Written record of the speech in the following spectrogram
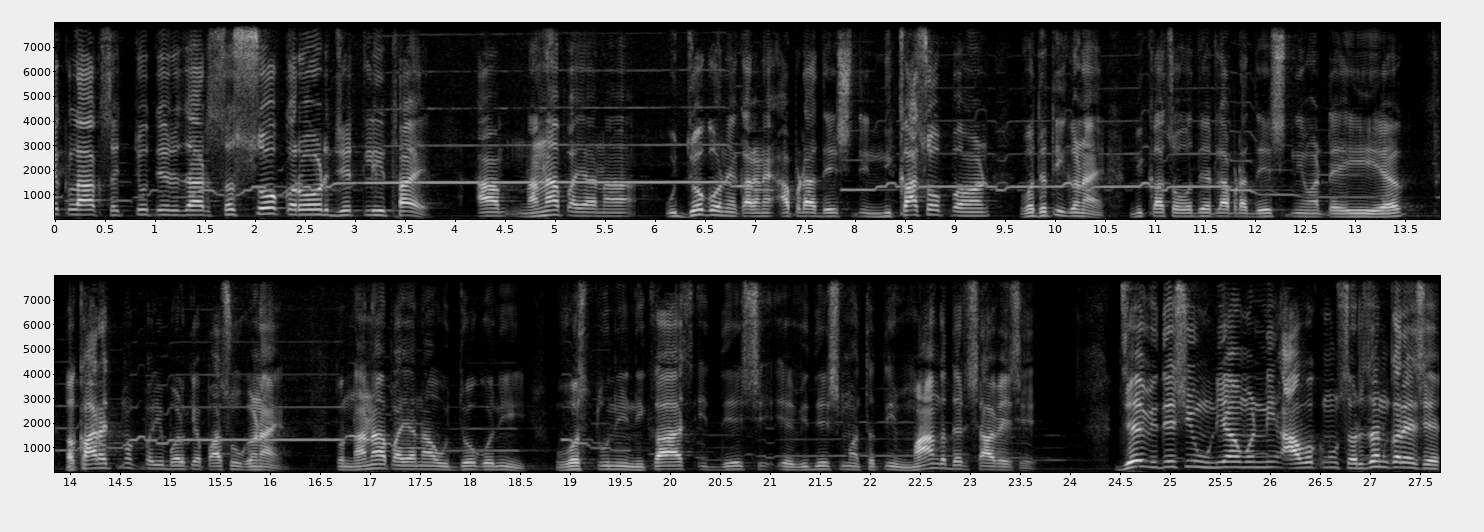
એક લાખ સત્યોતેર હજાર છસો કરોડ જેટલી થાય. આમ નાના પાયાના ઉદ્યોગોને કારણે આપણા દેશની નિકાસો પણ વધતી ગણાય. નિકાસો વધે એટલે આપણા દેશની માટે એ એક હકારાત્મક પરિબળ કે પાસું ગણાય. તો નાના પાયાના ઉદ્યોગોની વસ્તુની નિકાસ એ દેશ એ વિદેશમાં થતી માંગ દર્શાવે છે. જે વિદેશી ઊંડિયામણની આવકનું સર્જન કરે છે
